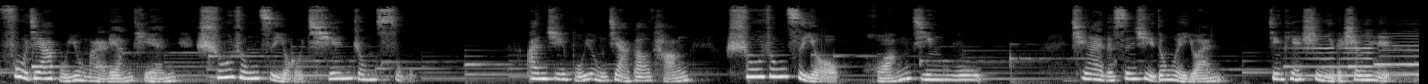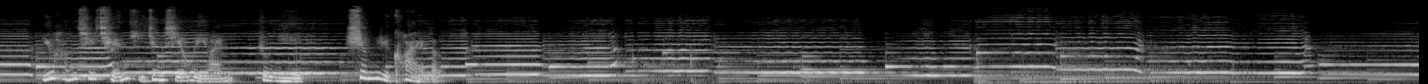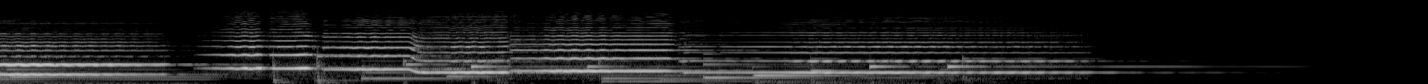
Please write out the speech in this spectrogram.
富家不用买良田书中自有千钟粟。安居不用架高堂书中自有黄金屋。亲爱的孙旭东委员今天是你的生日。余杭区全体政协委员祝你生日快乐。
